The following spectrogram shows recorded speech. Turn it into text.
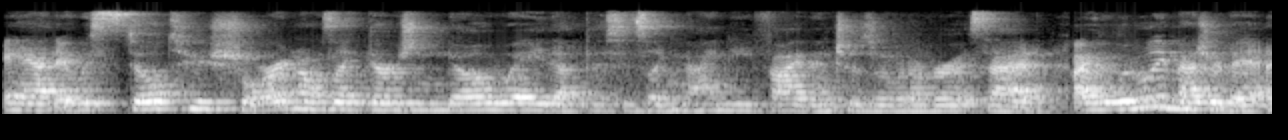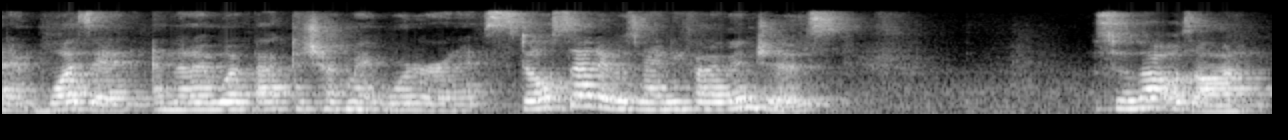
and it was still too short and I was like there's no way that this is like 95 inches or whatever it said. I literally measured it and it wasn't and then I went back to check my order and it still said it was 95 inches. So that was odd.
